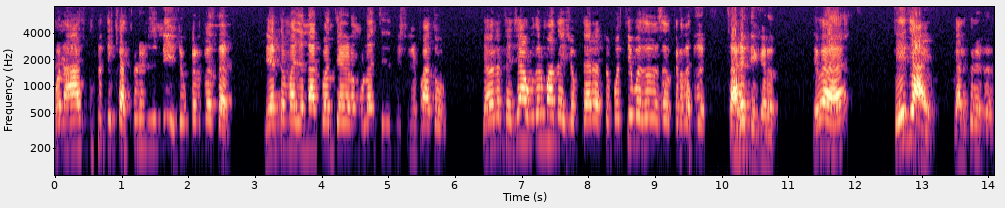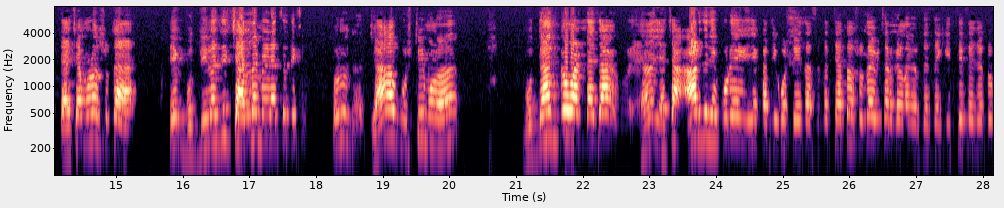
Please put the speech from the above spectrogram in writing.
पण आज मुलं ते कॅल्क्युलेटरनी हिशोब करत बसतात मी आता माझ्या नातवांच्या मुलांच्या दृष्टीने पाहतो. त्यावेळेला त्याच्या अगोदर माझा हिशोब तयार असतो पण ते बसत असं करत असं चालेल ते करत. तेव्हा ते जे आहे कॅल्क्युलेटर त्याच्यामुळं सुद्धा एक बुद्धीला जी चालना मिळण्याचं ते पण ज्या गोष्टीमुळं बुद्धांक वाढण्याच्या ह्या- ह्याच्या आड जर पुढे एखादी गोष्ट येत असेल तर त्याचा सुद्धा विचार करणं गरजेचं आहे की ते त्याच्यातून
